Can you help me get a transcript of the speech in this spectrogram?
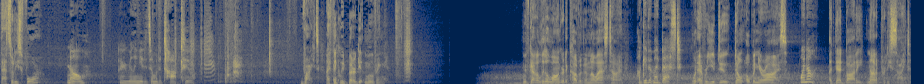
That's what he's for? No. I really needed someone to talk to. Right. I think we'd better get moving. We've got a little longer to cover than the last time. I'll give it my best. Whatever you do, don't open your eyes. Why not? A dead body, not a pretty sight.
